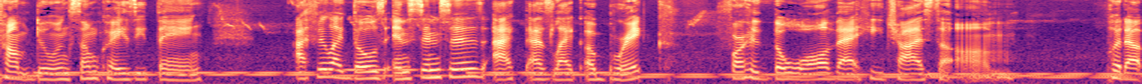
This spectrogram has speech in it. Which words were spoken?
Trump doing some crazy thing, I feel like those instances act as like a brick for his, the wall that he tries to um, put up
